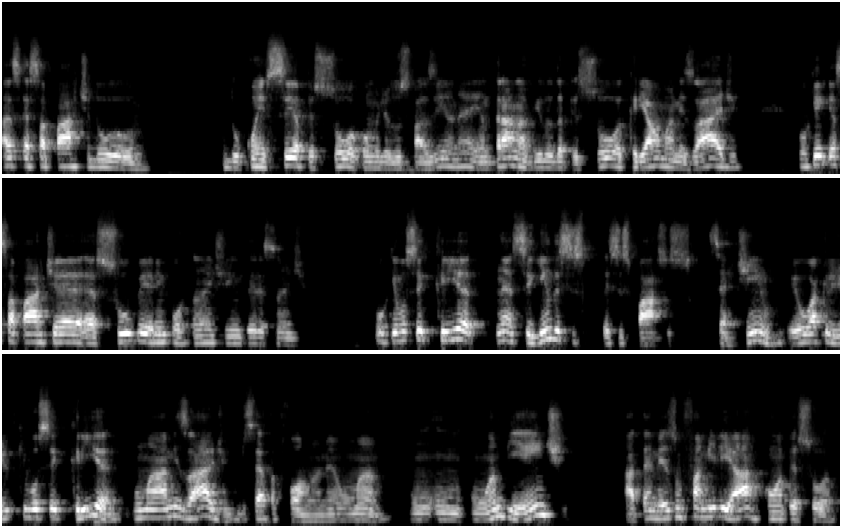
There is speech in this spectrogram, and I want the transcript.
essa parte do, do conhecer a pessoa, como Jesus fazia, né? Entrar na vida da pessoa, criar uma amizade. Por que, que essa parte é, é super importante e interessante? Porque você cria, né, seguindo esses, esses passos certinho, eu acredito que você cria uma amizade, de certa forma, né? Uma, um, um ambiente até mesmo familiar com a pessoa.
